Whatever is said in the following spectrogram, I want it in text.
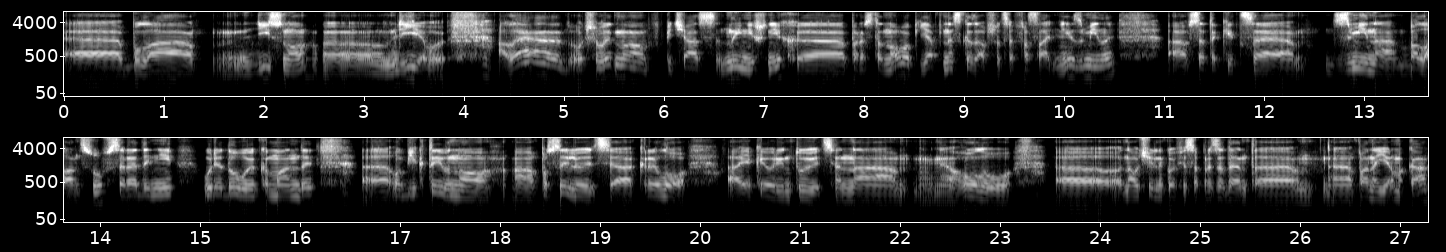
е, була дійсно е, дієвою. Але очевидно, під час нинішніх е, перестановок я б не сказав, що це фасадні зміни. А все-таки це зміна балансу всередині урядової команди. Е, Об'єктивно посилюється крило, яке орієнтується на голову е, на очільника офісу президента е, пана Єрмака,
